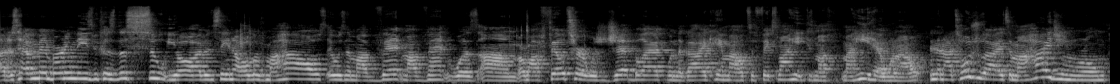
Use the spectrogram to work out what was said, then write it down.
I just haven't been burning these because this suit, y'all, I've been seeing it all over my house. It was in my vent. My vent was, um, or my filter was jet black when the guy came out to fix my heat because my, my heat had went out. And then I told you guys in my hygiene room,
